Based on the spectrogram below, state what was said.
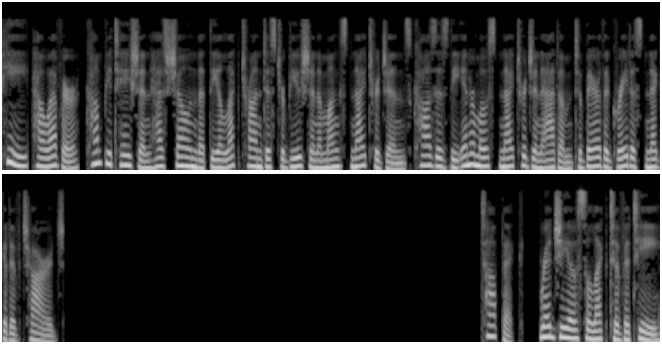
P however, computation has shown that the electron distribution amongst nitrogens causes the innermost nitrogen atom to bear the greatest negative charge. Regioselectivity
